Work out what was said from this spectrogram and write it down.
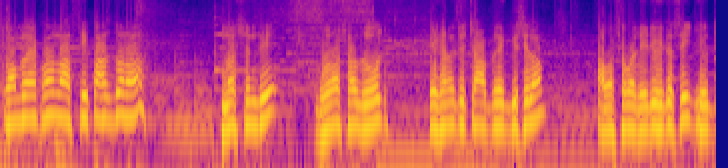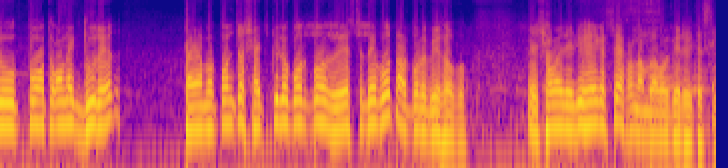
তো আমরা এখন আসছি পাঁচদোনা, নরসিংদী, ঘোড়াশাল রোড। এখানে একটু চা ব্রেক দিয়েছিলাম আবার সবাই রেডি হইতেছি, যেহেতু পথ অনেক দূরের তাই আমরা পঞ্চাশ ষাট কিলো পর রেস্ট দেবো, তারপরে বের হব। সবাই রেডি হয়ে গেছে, এখন আমরা আবার বের হইতেছি।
